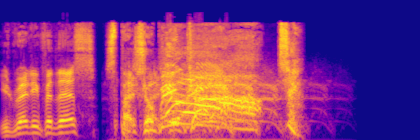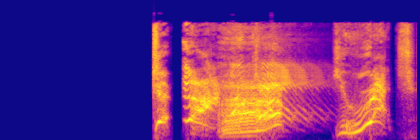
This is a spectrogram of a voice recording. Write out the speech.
You ready for this? Special beam! You wretch!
